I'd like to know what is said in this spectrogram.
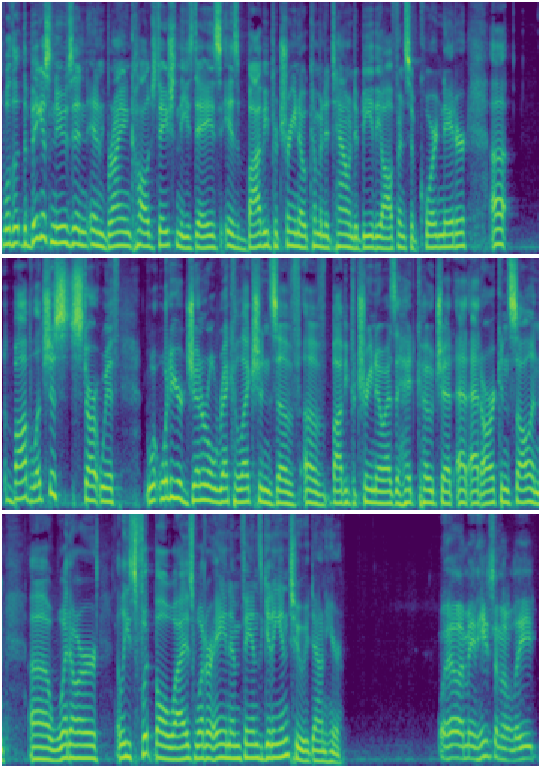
Well, the, the biggest news in, in Bryan College Station these days is Bobby Petrino coming to town to be the offensive coordinator. Uh, Bob, let's just start with what, what are your general recollections of, of Bobby Petrino as a head coach at, at, at Arkansas, and uh, what are, at least football wise, what are A&M fans getting into down here? Well, I mean, he's an elite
